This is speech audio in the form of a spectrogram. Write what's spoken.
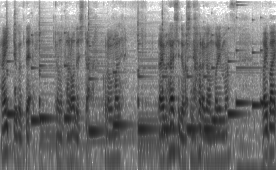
はいということで今日の太郎でした。このままねライブ配信でもしながら頑張ります。バイバイ。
